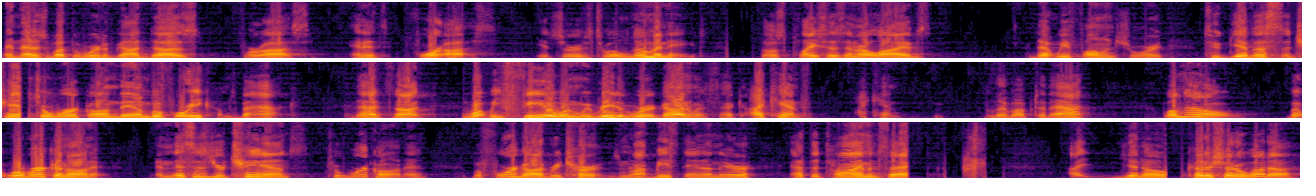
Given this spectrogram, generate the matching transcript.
And that is what the Word of God does for us. And it's for us. It serves to illuminate those places in our lives that we've fallen short, to give us a chance to work on them before He comes back. That's not what we feel when we read the Word of God and it's like, I can't, I can't live up to that. Well, no, but we're working on it. And this is your chance to work on it before God returns. Not be standing there at the time and say, I, you know, coulda, shoulda, woulda.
